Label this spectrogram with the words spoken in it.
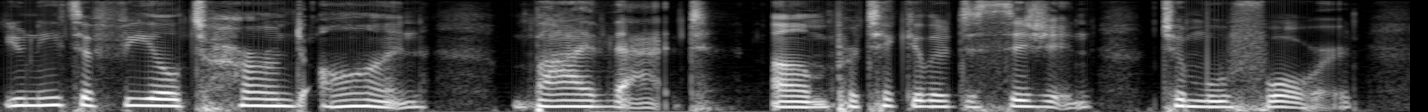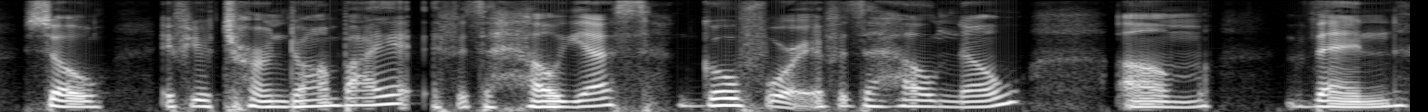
you need to feel turned on by that um, particular decision to move forward. So if you're turned on by it, if it's a hell yes, go for it. If it's a hell no, um, then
